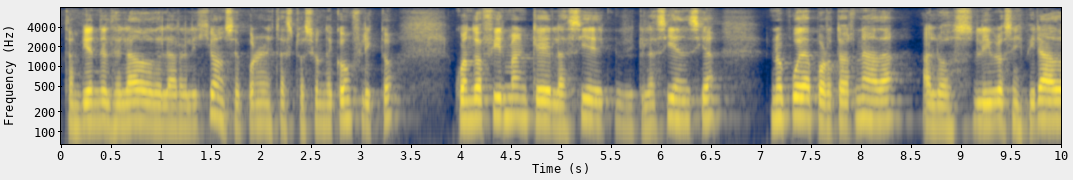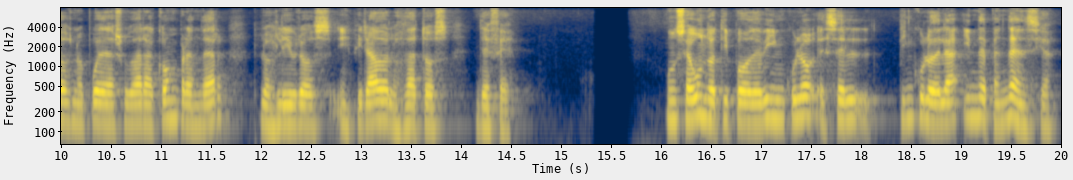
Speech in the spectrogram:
También desde el lado de la religión se pone en esta situación de conflicto cuando afirman que la, ciencia no puede aportar nada a los libros inspirados, no puede ayudar a comprender los libros inspirados, los datos de fe. Un segundo tipo de vínculo es el vínculo de la independencia.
